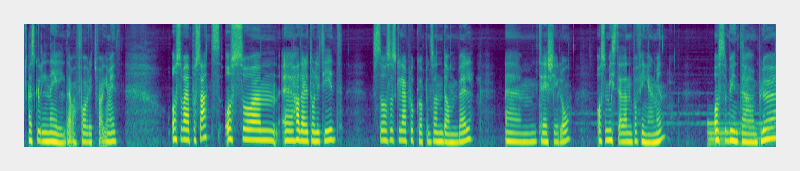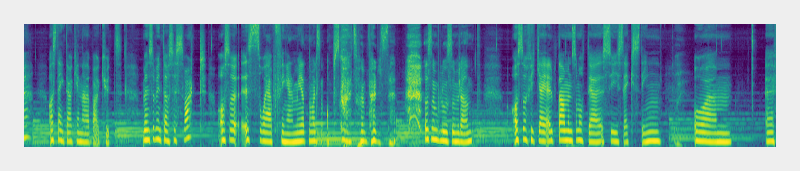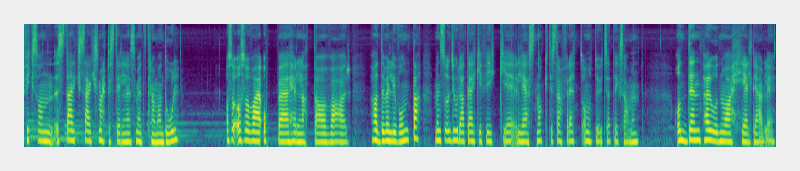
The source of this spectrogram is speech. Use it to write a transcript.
Jeg skulle naile det, var favorittfaget mitt. Og så var jeg på sats, og så um, hadde jeg litt dårlig tid. Så, så skulle jeg plukke opp en sånn dumbbell, um, tre kilo, og så mistet jeg den på fingeren min. Og så begynte jeg å blø, og så tenkte jeg ok, nei, det er bare kutt. Men så begynte jeg å se svart, og så eh, så jeg på fingeren min at den var liksom oppskåret som en pølse. og som blod som rant. Og så fikk jeg hjelp, da, men så måtte jeg sy seks ting. Oi. Og um, fikk sånn sterk, sterk smertestillende som heter tramadol. Og så, og så var jeg oppe hele natta og var hadde veldig vondt, da. Men så gjorde at jeg ikke fikk eh, lest nok til strafferett og måtte utsette eksamen. Og den perioden var helt jævlig.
